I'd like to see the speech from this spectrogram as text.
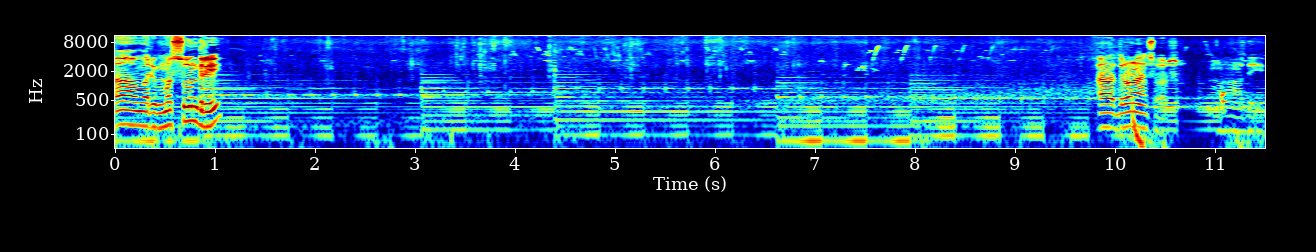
આ અમારી મસુંદરી. આ દ્રોણાસર મહાદેવ.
